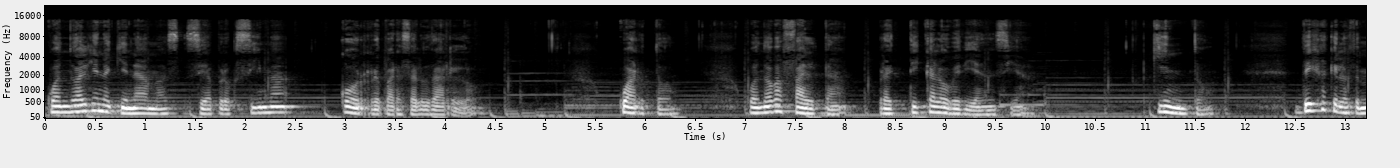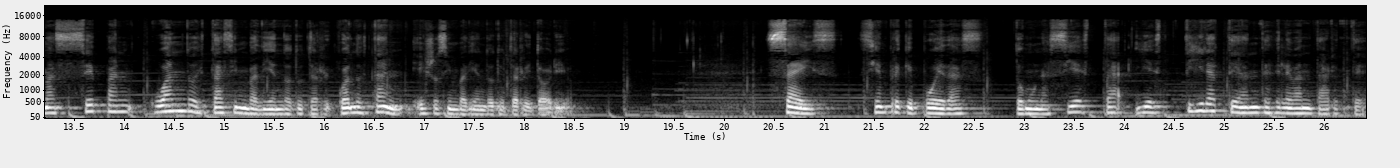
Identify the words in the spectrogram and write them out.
cuando alguien a quien amas se aproxima, corre para saludarlo. Cuarto, cuando haga falta, practica la obediencia. Quinto, deja que los demás sepan cuándo estás invadiendo tu están ellos invadiendo tu territorio. 6. Siempre que puedas, toma una siesta y estírate antes de levantarte.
